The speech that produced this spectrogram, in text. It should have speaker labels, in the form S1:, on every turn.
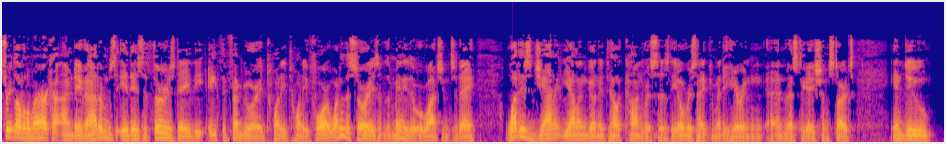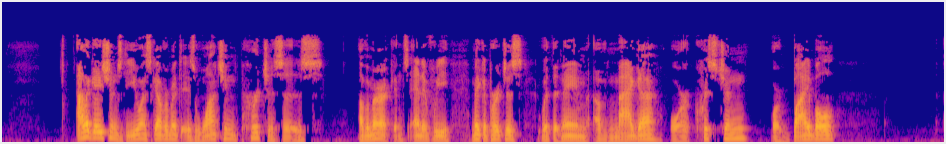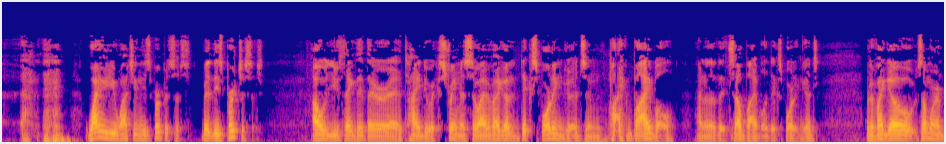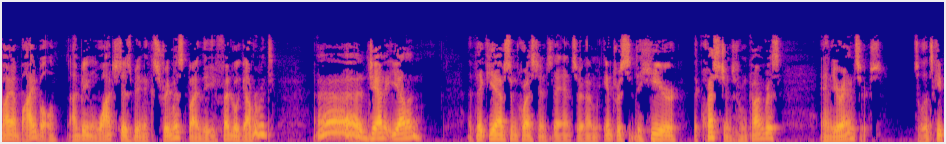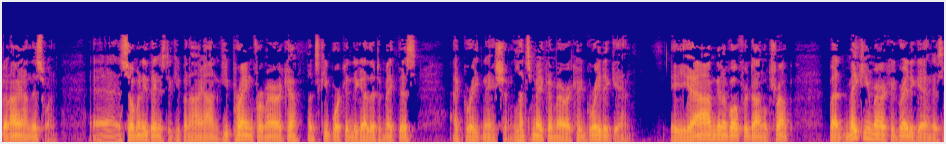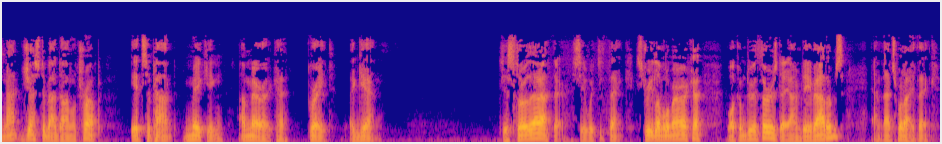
S1: Street Level America, I'm Dave Adams. It is a Thursday, the 8th of February, 2024. One of the stories of the many that we're watching today what is Janet Yellen going to tell Congress as the Oversight Committee hearing uh, investigation starts into allegations the U.S. government is watching purchases of Americans? And if we make a purchase with the name of MAGA or Christian or Bible, why are you watching these purposes? But these purchases? oh, you think that they're uh, tied to extremists. So if I go to Dick's Sporting Goods and buy a Bible, I don't know that they sell Bible at Dick's Sporting Goods, but if I go somewhere and buy a Bible, I'm being watched as being extremist by the federal government. Uh, Janet Yellen, I think you have some questions to answer, and I'm interested to hear the questions from Congress and your answers. So let's keep an eye on this one. And so many things to keep an eye on. Keep praying for America. Let's keep working together to make this a great nation. Let's make America great again. Yeah, I'm going to vote for Donald Trump. But making America great again is not just about Donald Trump. It's about making America great again. Just throw that out there. See what you think. Street Level America, welcome to a Thursday. I'm Dave Adams, and that's what I think.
